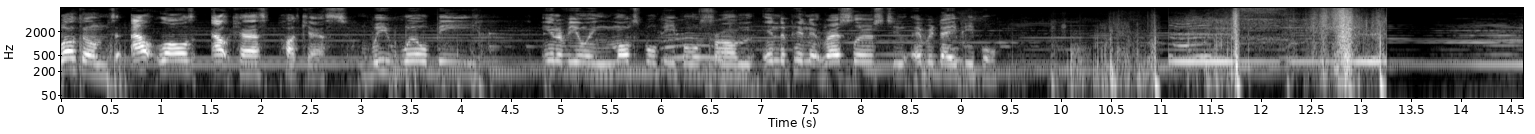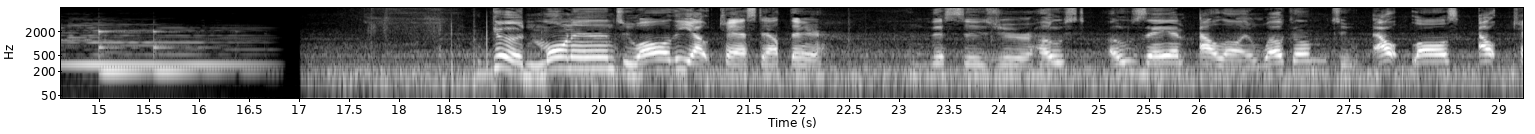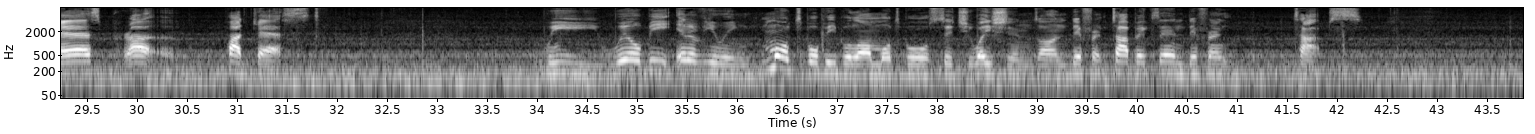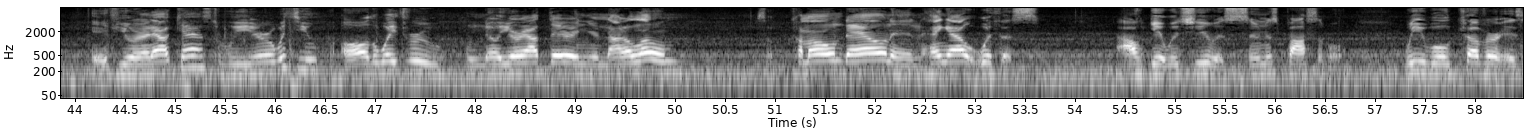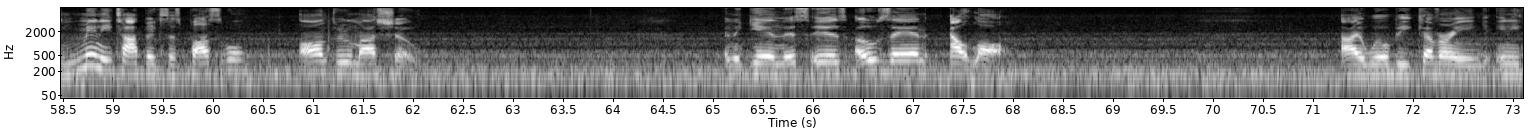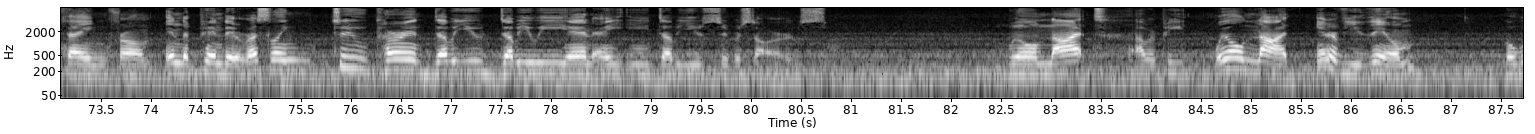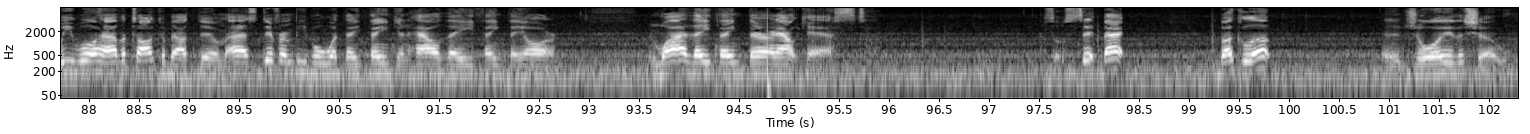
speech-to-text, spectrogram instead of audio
Welcome to Outlaws Outcast Podcast. We will be interviewing multiple people from independent wrestlers to everyday people. Good morning to all the outcasts out there. This is your host, Ozan Outlaw, and welcome to Outlaws Outcast Pro- Podcast. We will be interviewing multiple people on multiple situations on different topics and different tops. If you're an outcast, we are with you all the way through. We know you're out there and you're not alone. So come on down and hang out with us. I'll get with you as soon as possible. We will cover as many topics as possible on through my show. And again, this is Ozan Outlaw. I will be covering anything from independent wrestling to current WWE and AEW superstars. Will not, I repeat, will not interview them, but we will have a talk about them. Ask different people what they think and how they think they are, and why they think they're an outcast. So sit back, buckle up, and enjoy the show.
